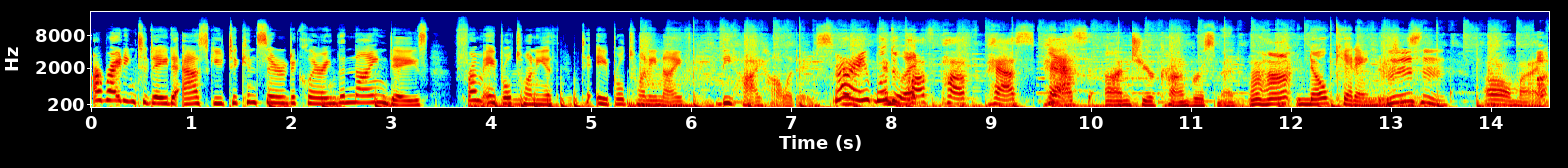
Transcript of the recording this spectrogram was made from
are writing today to ask you to consider declaring the nine days from April 20th to April 29th the high holidays. All right, we'll and do it. puff, puff, pass, pass on to your congressman. Uh huh. No kidding. Oh my.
